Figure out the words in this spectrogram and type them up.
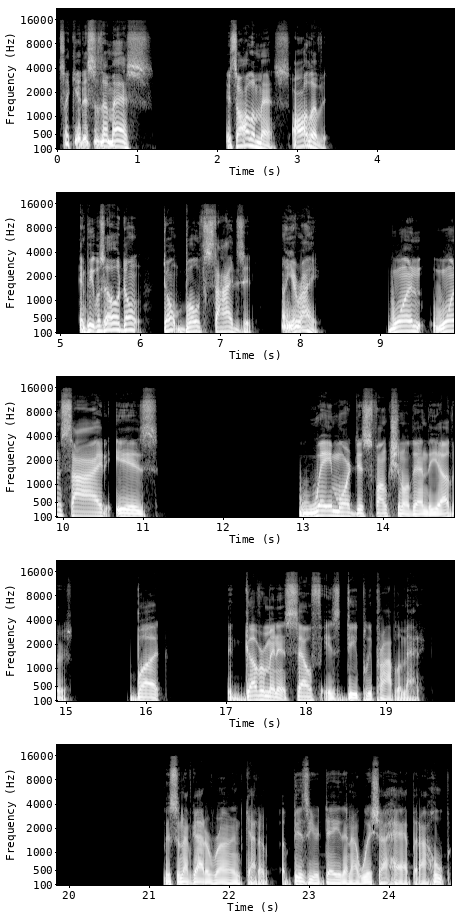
It's like, yeah, this is a mess. It's all a mess, all of it. And people say, "Oh, don't don't both sides it." No, you're right. One one side is way more dysfunctional than the others, but the government itself is deeply problematic. Listen, I've got to run, got a, a busier day than I wish I had, but I hope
